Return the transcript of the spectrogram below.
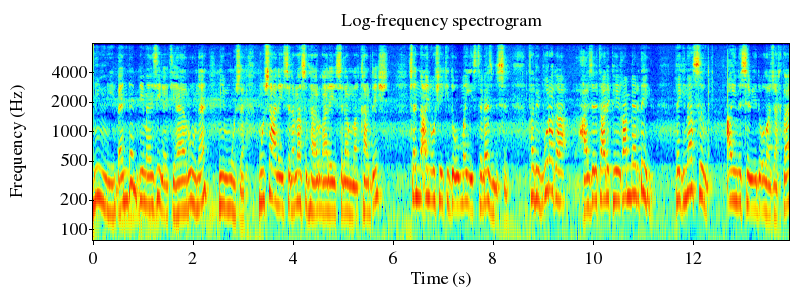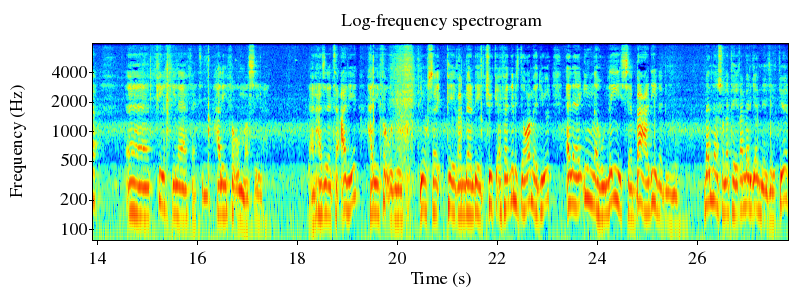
minni benden bir menzileti Harun'e min Musa. Musa aleyhisselam nasıl Harun aleyhisselamla kardeş? Sen de aynı o şekilde olmayı istemez misin? Tabi burada Hazreti Ali peygamber değil. Peki nasıl aynı seviyede olacaklar? Ee, fil hilafeti, halife olmasıyla. Yani Hazreti Ali halife oluyor. Yoksa peygamber değil. Çünkü Efendimiz devam ediyor. Ela innehu leyse ba'di nebiyyun. Benden sonra peygamber gelmeyecek diyor.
